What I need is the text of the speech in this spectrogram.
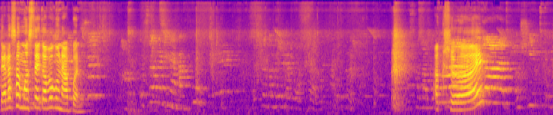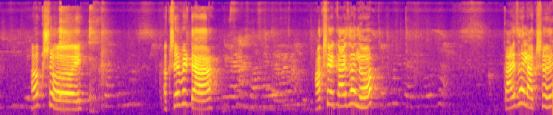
त्याला समजतंय का बघू ना आपण. अक्षय. अक्षय. अक्षय बेटा. अक्षय काय झालं? काय झालं अक्षय?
